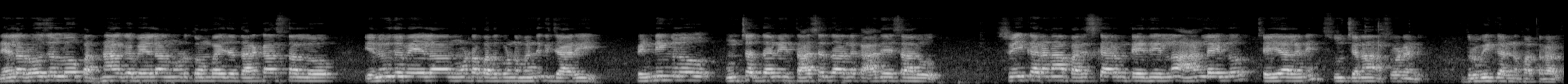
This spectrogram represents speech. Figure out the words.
నెల రోజుల్లో పద్నాలుగు వేల నూట తొంభై ఐదు దరఖాస్తుల్లో ఎనిమిది వేల నూట పదకొండు మందికి జారీ. పెండింగ్లో ఉంచొద్దని తహసీల్దార్లకు ఆదేశాలు. స్వీకరణ పరిష్కారం తేదీలను ఆన్లైన్లో చేయాలని సూచన. చూడండి ధృవీకరణ పత్రాలు.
